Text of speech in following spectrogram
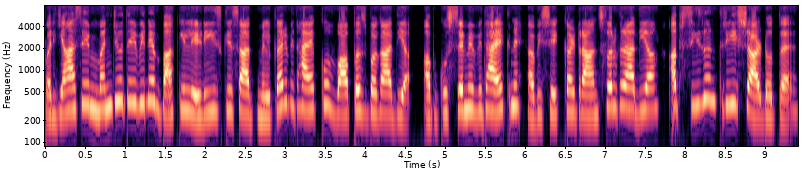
पर यहाँ से मंजू देवी ने बाकी लेडीज़ के साथ मिलकर विधायक को वापस भगा दिया। अब गुस्से में विधायक ने अभिषेक का ट्रांसफ़र करा दिया। अब सीज़न थ्री स्टार्ट होता है।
